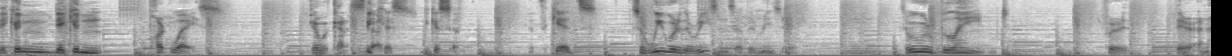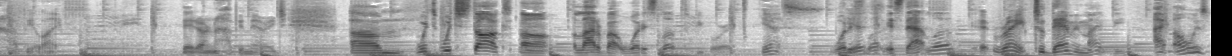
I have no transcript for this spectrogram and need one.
they couldn't they couldn't part ways. They were kind of stuck. because because of, of the kids. So we were the reasons of their misery. Hmm. So we were blamed for their unhappy life, their happy marriage. Um, Which which talks uh, a lot about what is love to people, right? yes. What is yes. love? Is that love? Uh, Right. To them, it might be. I always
